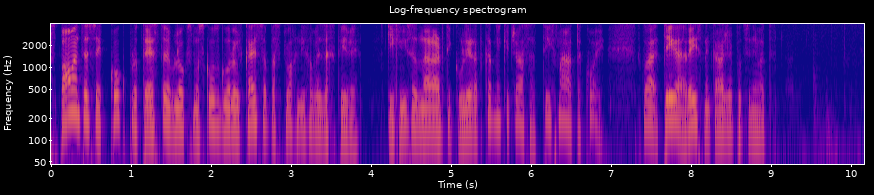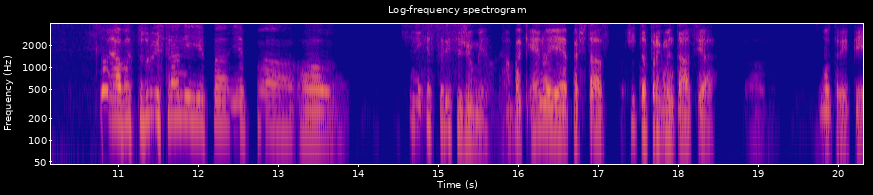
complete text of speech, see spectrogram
Spomnite se, koliko protestov je bilo, ko smo skozi govorili, kaj so pa sploh njihove zahteve, ki jih niso znali artikulirati kar nekaj časa, te jih imajo takoj. Tako da tega res ne kaže podcenjevati. No, ja, ampak po drugi strani je pa, je pa uh, nekaj stvari se že umenilo. Ampak eno je pač ta očitna fragmentacija uh, znotraj te,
